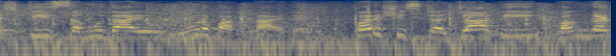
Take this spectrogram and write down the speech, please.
ಎಸ್ಟಿ ಸಮುದಾಯವು ದೂರವಾಗ್ತಾ ಇದೆ. ಪರಿಶಿಷ್ಟ ಜಾತಿ, ಪಂಗಡ,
